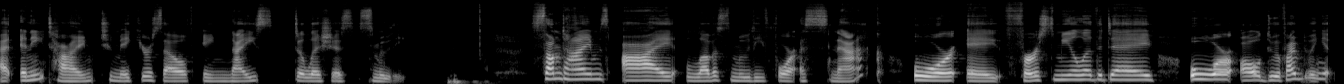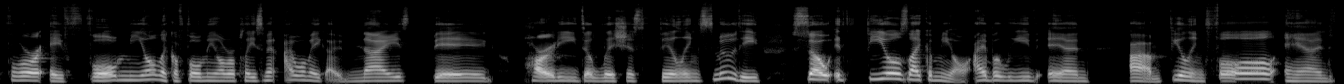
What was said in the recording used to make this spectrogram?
at any time to make yourself a nice, delicious smoothie. Sometimes I love a smoothie for a snack or a first meal of the day or I'll do, if I'm doing it for a full meal, like a full meal replacement, I will make a nice, big, hearty, delicious, filling smoothie. So it feels like a meal. I believe in um, feeling full and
